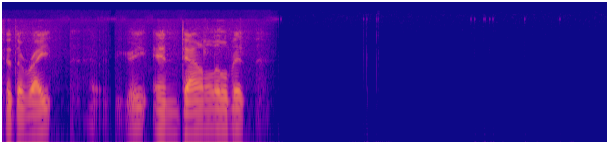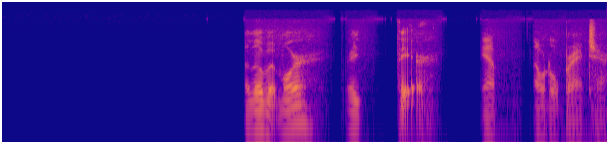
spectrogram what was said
to the right, that would be great, and down a little bit. A little bit more, right there. Yep, nodal brancher.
